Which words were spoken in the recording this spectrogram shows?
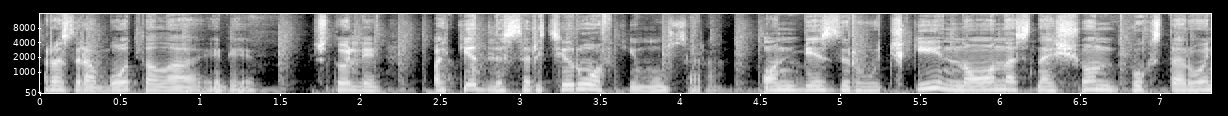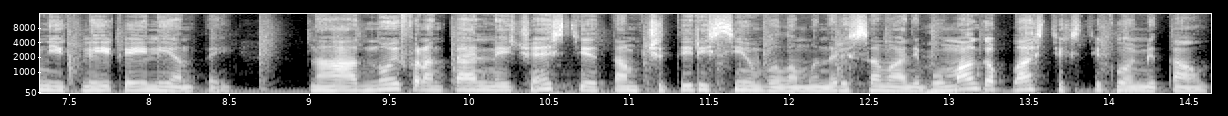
разработала или что ли пакет для сортировки мусора. Он без ручки, но он оснащен двухсторонней клейкой лентой. На одной фронтальной части там четыре символа мы нарисовали. Бумага, пластик, стекло, металл.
